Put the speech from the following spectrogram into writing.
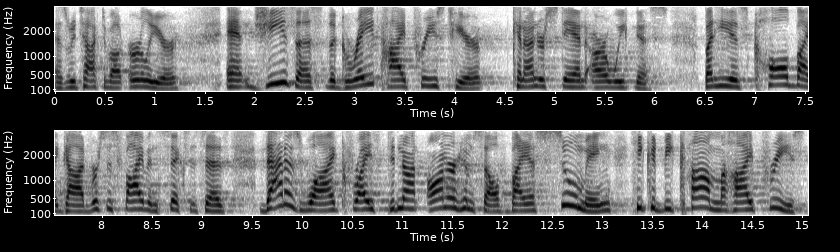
as we talked about earlier. And jesus the great high priest here can understand our weakness but he is called by God. Verses 5 and 6, it says, That is why Christ did not honor himself by assuming he could become high priest.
